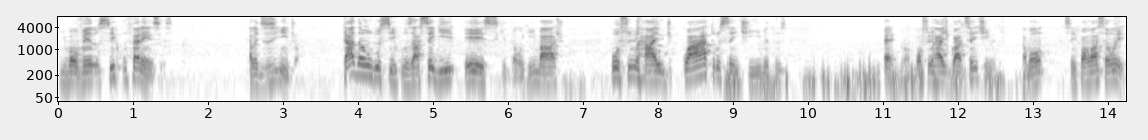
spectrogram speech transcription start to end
envolvendo circunferências. Ela diz o seguinte, ó, cada um dos círculos a seguir, esses que estão aqui embaixo, possui um raio de 4 centímetros, é, pronto, possui um raio de 4 centímetros, tá bom? Essa informação aí.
